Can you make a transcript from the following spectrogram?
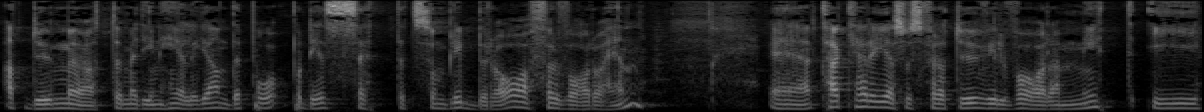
att du möter med din heliga ande på, på det sättet som blir bra för var och en. Eh, tack Herre Jesus för att du vill vara mitt i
